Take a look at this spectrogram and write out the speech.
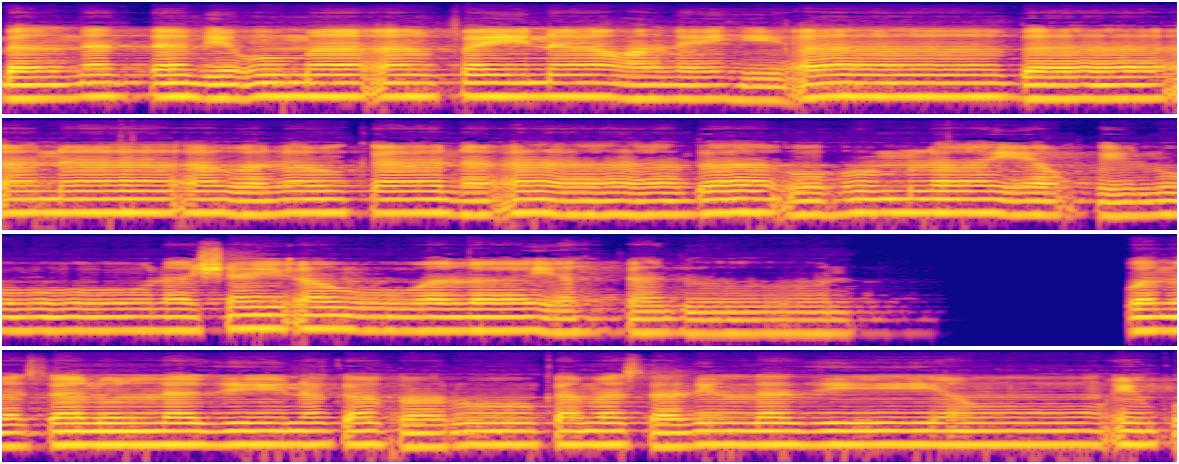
بل نتبع ما ألفينا عليه آباءنا أولو كان آباؤهم لا يعقلون شيئا ولا يهتدون ومثل الذين كفروا كمثل الذي ينعق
